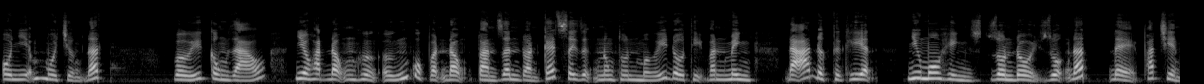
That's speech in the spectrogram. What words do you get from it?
ô nhiễm môi trường đất. Với công giáo, nhiều hoạt động hưởng ứng cuộc vận động toàn dân đoàn kết xây dựng nông thôn mới đô thị văn minh đã được thực hiện như mô hình dồn đổi ruộng đất để phát triển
